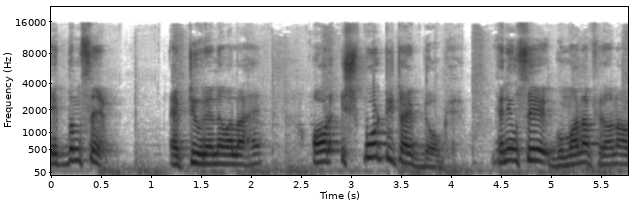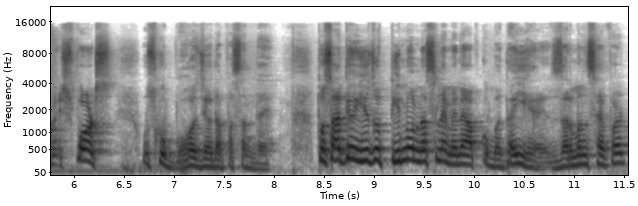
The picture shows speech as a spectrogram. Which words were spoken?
एकदम से एक्टिव रहने वाला है और स्पोर्टी टाइप डॉग है। यानी उसे घुमाना, फिराना और स्पोर्ट्स उसको बहुत ज़्यादा पसंद है। तो साथियों, ये जो तीनों नस्लें मैंने आपको बताई है जर्मन सेफर्ट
